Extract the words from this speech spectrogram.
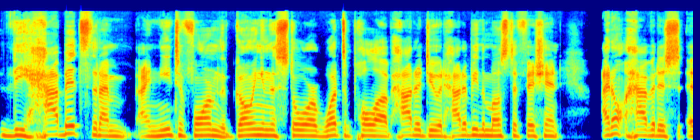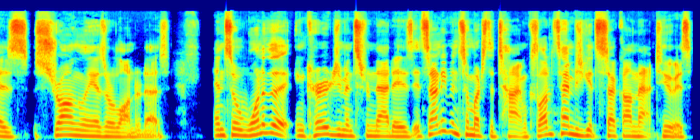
the habits that I'm I need to form, the going in the store, what to pull up, how to do it, how to be the most efficient. I don't have it as as strongly as Orlando does. And so one of the encouragements from that is it's not even so much the time, because a lot of times you get stuck on that too, is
